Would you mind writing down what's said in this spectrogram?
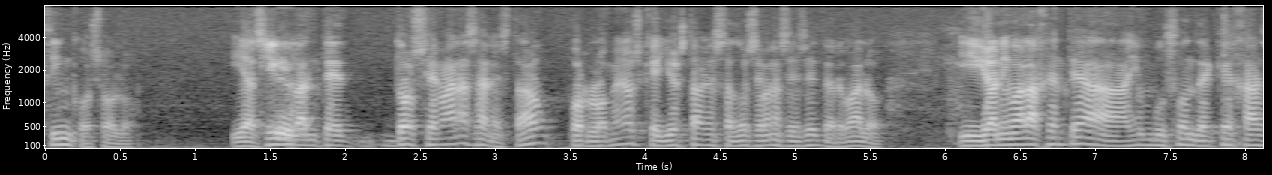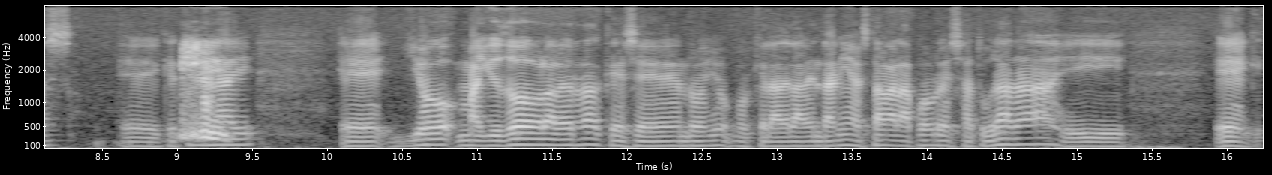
5 solo. Y así Sí. durante dos semanas han estado, por lo menos que yo estaba en esas dos semanas en ese intervalo. Y yo animo a la gente a, hay un buzón de quejas eh, que tienen ahí. Eh, yo me ayudó la verdad que se enrolló porque la de la ventanilla estaba la pobre saturada y eh,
